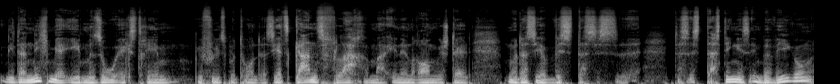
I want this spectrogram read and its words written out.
die dann nicht mehr eben so extrem gefühlsbetont ist. Jetzt ganz flach mal in den Raum gestellt. Nur, dass ihr wisst, das ist, äh, das ist, das Ding ist in Bewegung.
